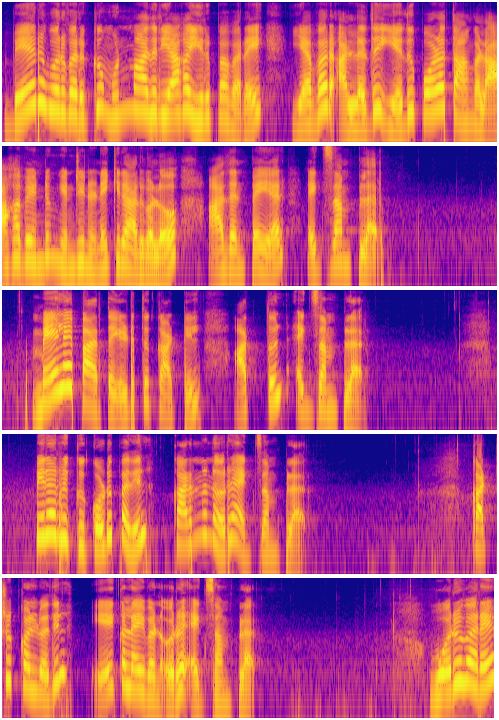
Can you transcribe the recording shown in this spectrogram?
வேறு ஒருவருக்கு முன்மாதிரியாக இருப்பவரை எவர் அல்லது எது போல தாங்கள் ஆக வேண்டும் என்று நினைக்கிறார்களோ அதன் பெயர் எக்ஸாம்பிளர். மேலே பார்த்த எடுத்துக்காட்டில் அத்துல் எக்ஸாம்பிளர். பிறருக்கு கொடுப்பதில் கர்ணன் ஒரு எக்ஸாம்பிளர். கற்றுக்கொள்வதில் ஏகலைவன் ஒரு எக்ஸாம்பிளர். ஒருவரே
